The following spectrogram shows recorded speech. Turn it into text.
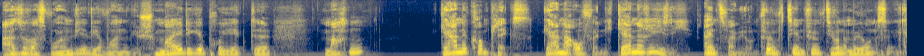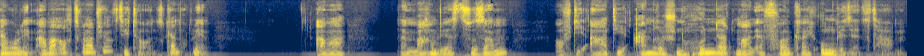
Also was wollen wir? Wir wollen geschmeidige Projekte machen, gerne komplex, gerne aufwendig, gerne riesig. 1, 2 Millionen, 5, 10, 50, 100 Millionen, ist kein Problem. Aber auch 250.000, ist kein Problem. Aber dann machen wir es zusammen auf die Art, die andere schon hundertmal erfolgreich umgesetzt haben.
